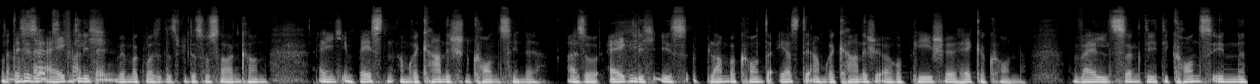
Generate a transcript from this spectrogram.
und das ist ja eigentlich, vorstellen. wenn man quasi das wieder so sagen kann, eigentlich im besten amerikanischen Con-Sinne. Also eigentlich ist PlumberCon der erste amerikanische europäische Hackercon, weil sagen die die Cons in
